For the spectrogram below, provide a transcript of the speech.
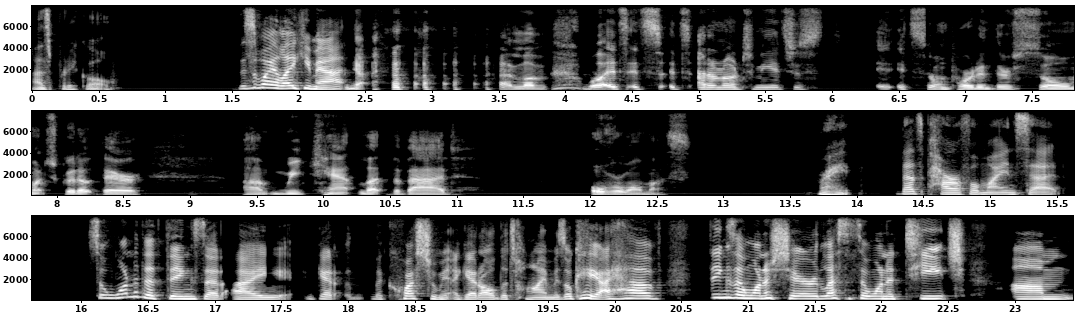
That's pretty cool. This is why I like you, Matt. Yeah. I love. Well, it's it's it's. I don't know. To me, it's just it, it's so important. There's so much good out there. Um, we can't let the bad overwhelm us. Right. That's powerful mindset. So one of the things that I get the question I get all the time is, okay, I have things I want to share, lessons I want to teach. Um,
